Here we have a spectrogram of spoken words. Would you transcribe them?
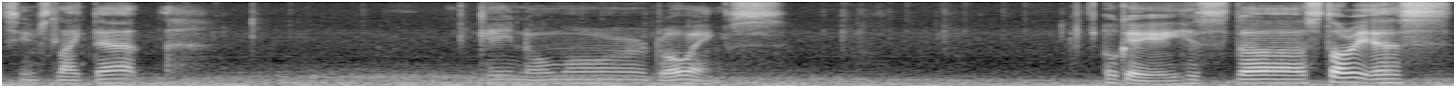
Seems like that. Okay, no more drawings. Okay, his the story is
